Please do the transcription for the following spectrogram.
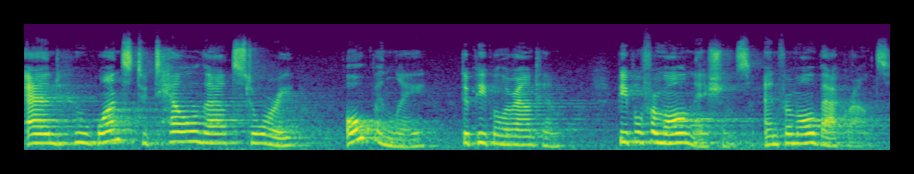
and who wants to tell that story openly to people around him, people from all nations and from all backgrounds.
